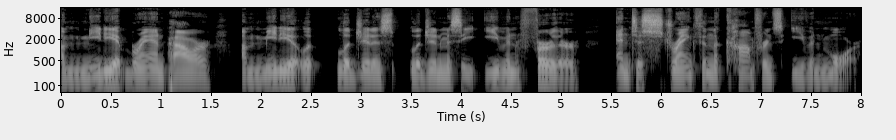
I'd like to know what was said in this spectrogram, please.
immediate brand power, immediate legit- legitimacy even further, and to strengthen the conference even more.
